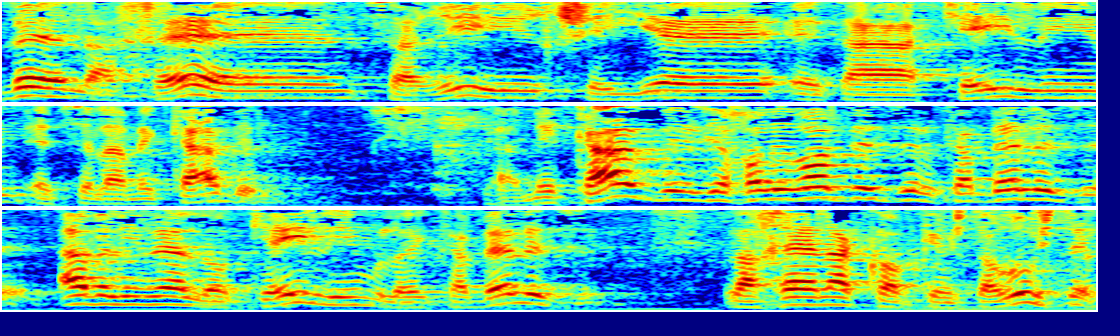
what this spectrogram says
ולכן צריך שיהיה את הכלים אצל המכבל. והמקבל יכול לראות את זה, לקבל את זה, אבל אם אין לו כלים הוא לא יקבל את זה. לכן הקופקים שאתה רושטל,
